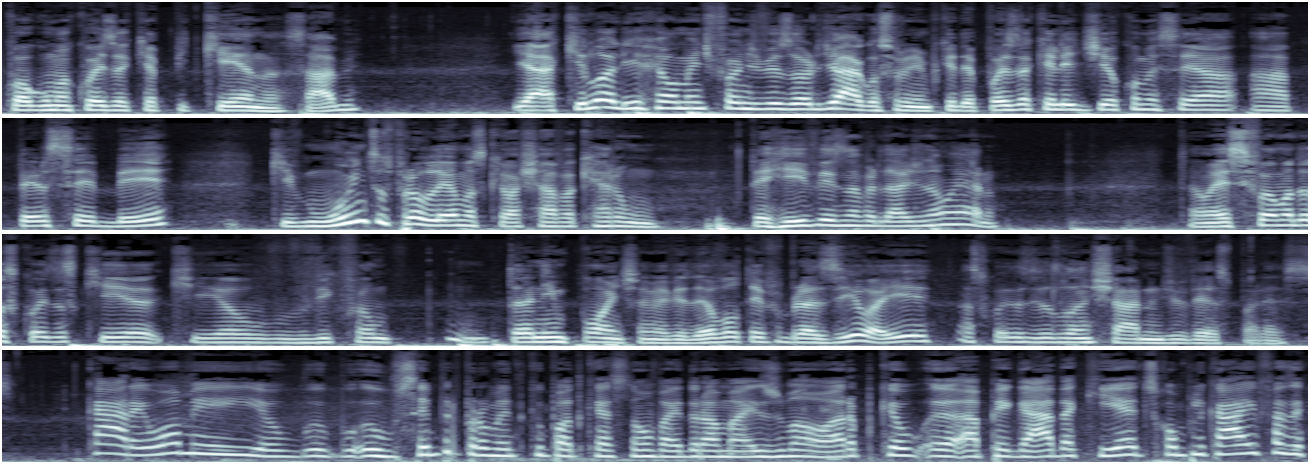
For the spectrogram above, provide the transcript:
com alguma coisa que é pequena, sabe? E aquilo ali realmente foi um divisor de águas pra mim, porque depois daquele dia eu comecei a, a perceber que muitos problemas que eu achava que eram terríveis, na verdade, não eram. Então, essa foi uma das coisas que, que eu vi que foi um, um turning point na minha vida. Eu voltei pro Brasil, aí as coisas deslancharam de vez, parece. Cara, eu amei. Eu, eu, eu sempre prometo que o podcast não vai durar mais de uma hora, porque eu- a pegada aqui é descomplicar e fazer.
